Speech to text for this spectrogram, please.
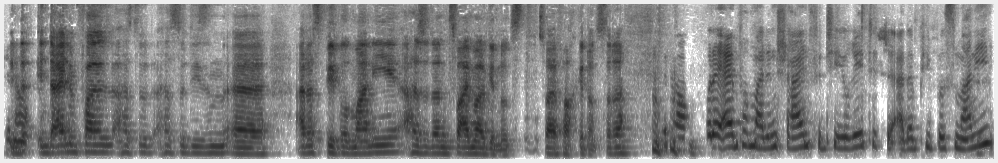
genau. in, in, deinem Fall hast du, hast du diesen äh, Others People Money hast du dann zweimal genutzt, zweifach genutzt, oder? Genau. Oder einfach mal den Schein für theoretische Other People's Money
